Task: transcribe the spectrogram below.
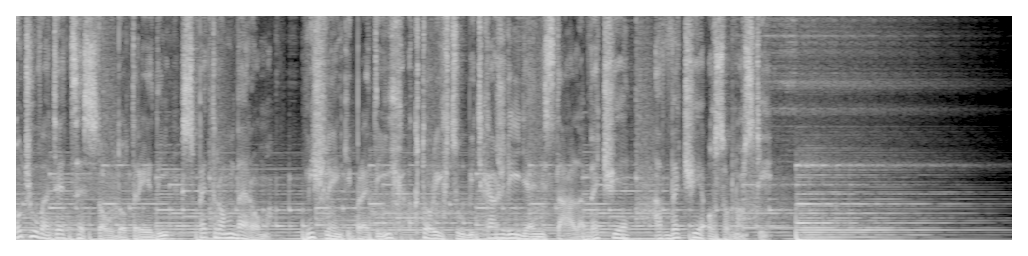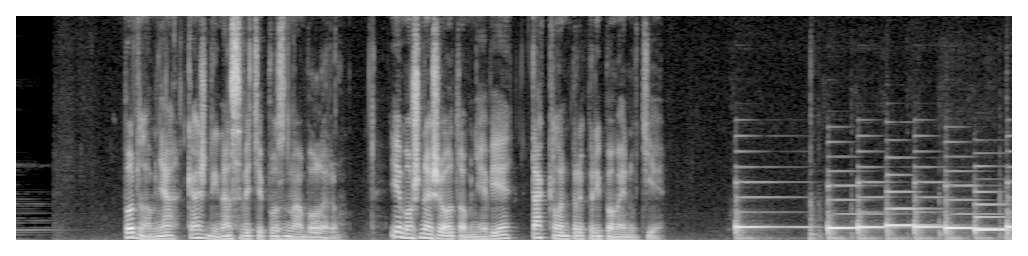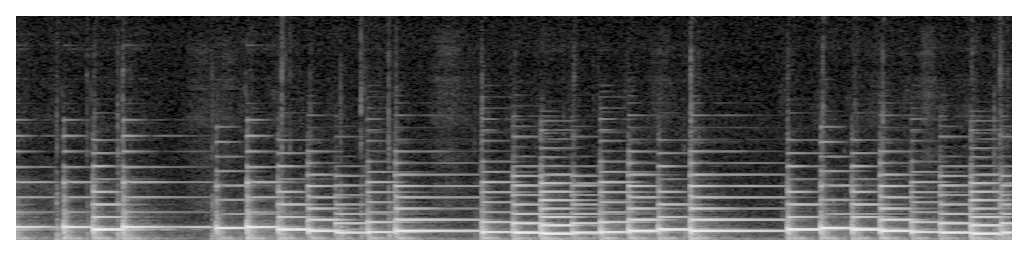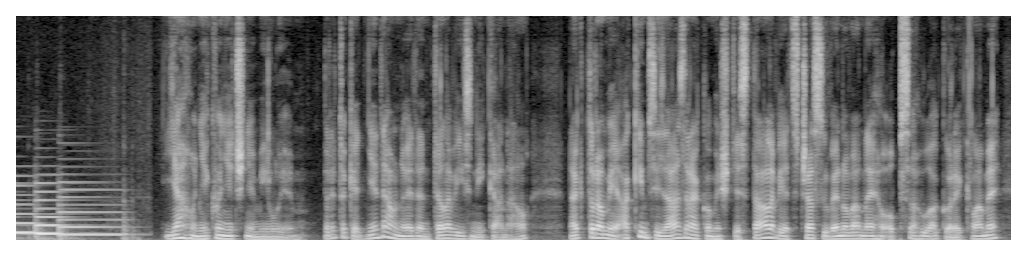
Počúvate Cestou do triedy s Petrom Berom. Myšlienky pre tých, ktorí chcú byť každý deň stále väčšie a väčšie osobnosti. Podľa mňa každý na svete pozná bolero. Je možné, že o tom nevie, tak len pre pripomenutie. Ja ho nekonečne milujem, preto keď nedávno jeden televízny kanál, na ktorom je akýmsi zázrakom ešte stále viac času venovaného obsahu ako reklame,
